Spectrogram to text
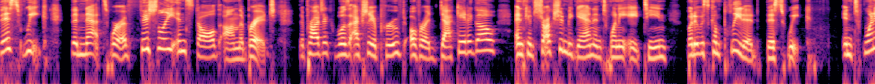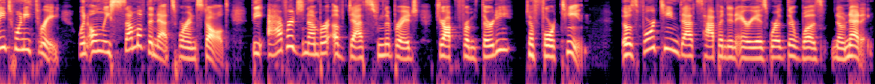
This week, the nets were officially installed on the bridge. The project was actually approved over a decade ago, and construction began in 2018, but it was completed this week. In 2023, when only some of the nets were installed, the average number of deaths from the bridge dropped from 30 to 14. Those 14 deaths happened in areas where there was no netting.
